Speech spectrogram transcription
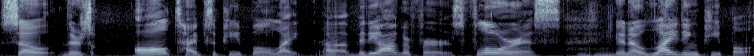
So there's all types of people like uh, videographers, florists, Mm-hmm. you know, lighting people.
